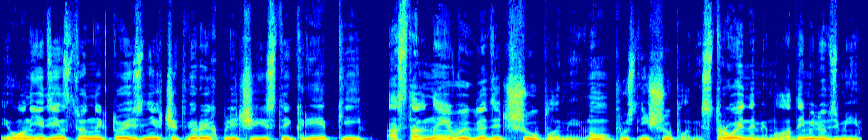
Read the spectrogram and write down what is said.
И он единственный, кто из них четверых плечистый, крепкий, Остальные выглядят щуплыми, ну, пусть не щуплыми, стройными молодыми людьми.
